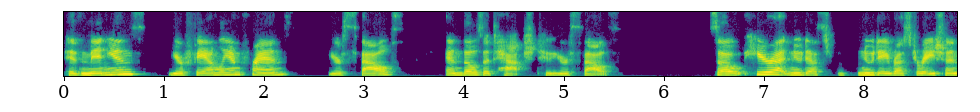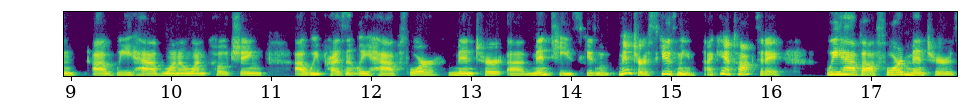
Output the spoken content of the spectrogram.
His minions, your family and friends, your spouse, and those attached to your spouse. So here at New, Des- New Day Restoration, uh, we have one-on-one coaching. Uh, we presently have four mentor uh, mentees, excuse me, mentors. Excuse me, I can't talk today. We have uh, four mentors,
